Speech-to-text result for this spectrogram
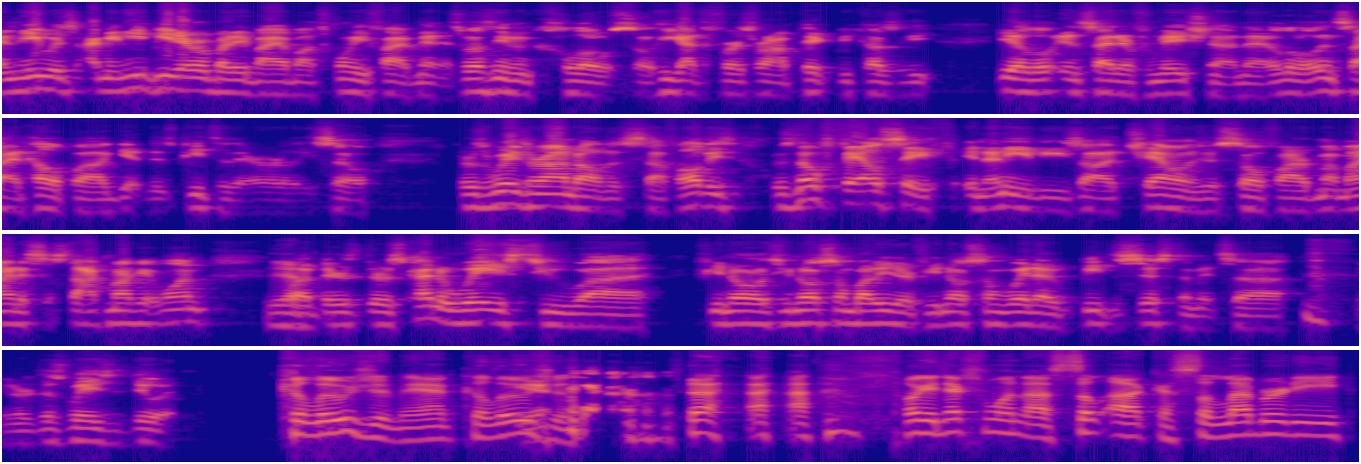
And he was, I mean, he beat everybody by about 25 minutes. It wasn't even close. So he got the first round pick because he, he had a little inside information on that, a little inside help uh, getting his pizza there early. So there's ways around all this stuff. All these there's no fail safe in any of these uh, challenges so far, minus the stock market one. Yeah. But there's there's kind of ways to uh, you know if you know somebody or if you know some way to beat the system, it's uh you know there's ways to do it. Collusion, man, collusion. Yeah. okay, next one, uh, so, like a celebrity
